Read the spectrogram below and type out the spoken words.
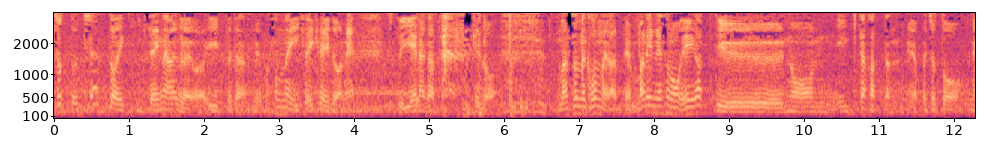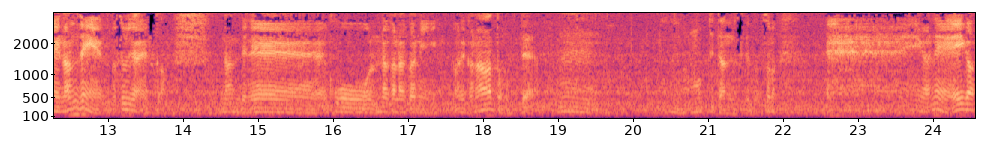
ちょっとちらっとは行きたいなぐらいは言ってたんですけど、まあ、そんなに行きたい行きたいとはねちょっと言えなかったんですけど まあそんなこんながあってあんまりねその映画っていうのに行きたかったんですけどやっぱちょっとね何千円とかするじゃないですか。なんでねかなかにあれかなと思って。うん。思ってたんですけどその、えー映画ね映画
